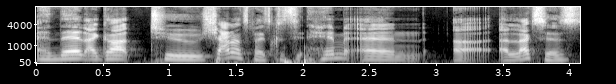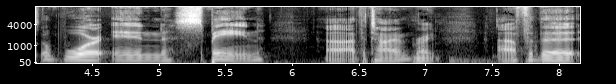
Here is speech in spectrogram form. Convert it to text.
And then I got to Shannon's place because him and uh, Alexis were in Spain uh, at the time. Right. uh, for the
